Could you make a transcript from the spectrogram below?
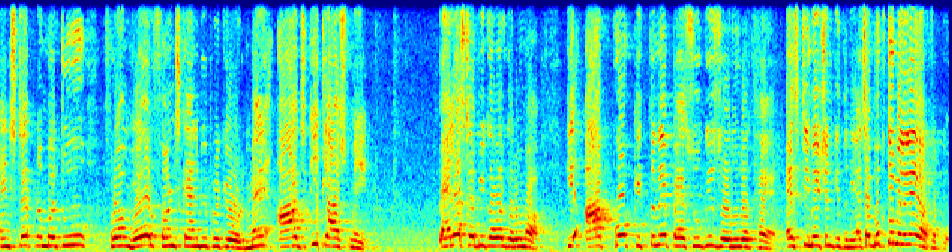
and step number two from where funds can be procured मैं आज की क्लास में पहला स्टेप भी कवर करूँगा कि आपको कितने पैसों की ज़रूरत है। एस्टिमेशन कितनी है? अच्छा बुक तो मिल गई आप सबको।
